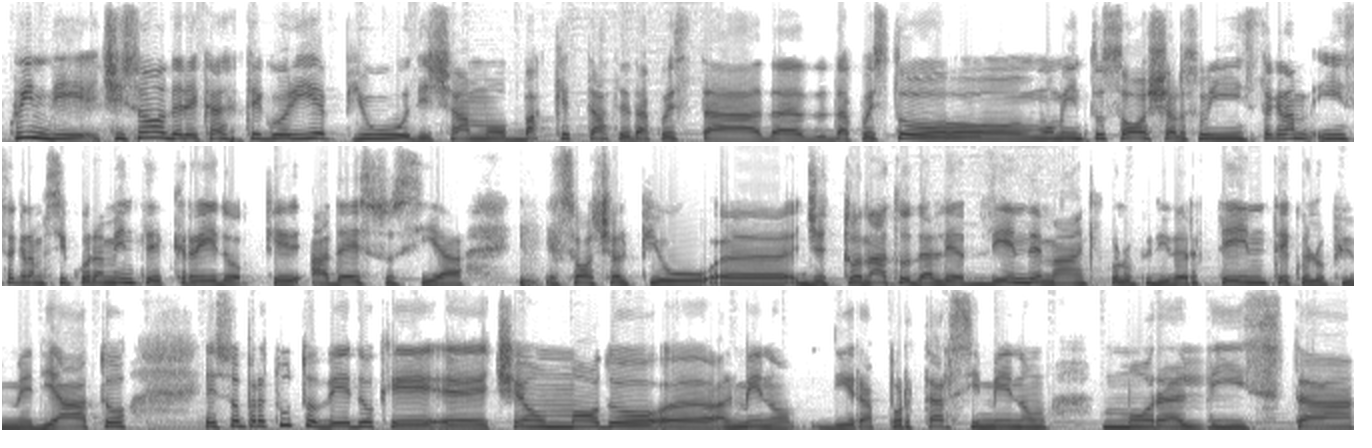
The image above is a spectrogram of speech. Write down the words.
Quindi ci sono delle categorie più diciamo bacchettate da, questa, da, da questo momento social su Instagram. Instagram sicuramente credo che adesso sia il social più eh, gettonato dalle aziende ma anche quello più divertente, quello più immediato e soprattutto vedo che eh, c'è un modo eh, almeno di rapportarsi meno moralista,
